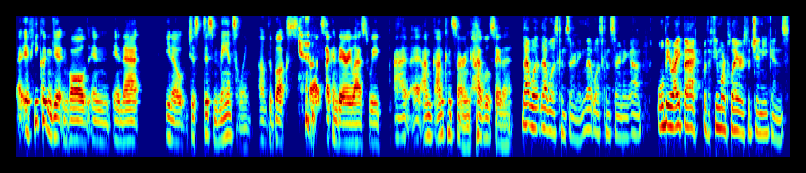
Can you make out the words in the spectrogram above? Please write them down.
if he couldn't get involved in in that, you know, just dismantling of the Bucs uh, secondary last week, I, I, I'm I'm concerned. I will say that. that was that was concerning. That was concerning. Um, we'll be right back with a few more players with Jen Eakins.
